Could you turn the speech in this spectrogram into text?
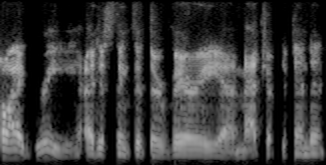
Oh, I agree. I just think that they're very uh, matchup dependent.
